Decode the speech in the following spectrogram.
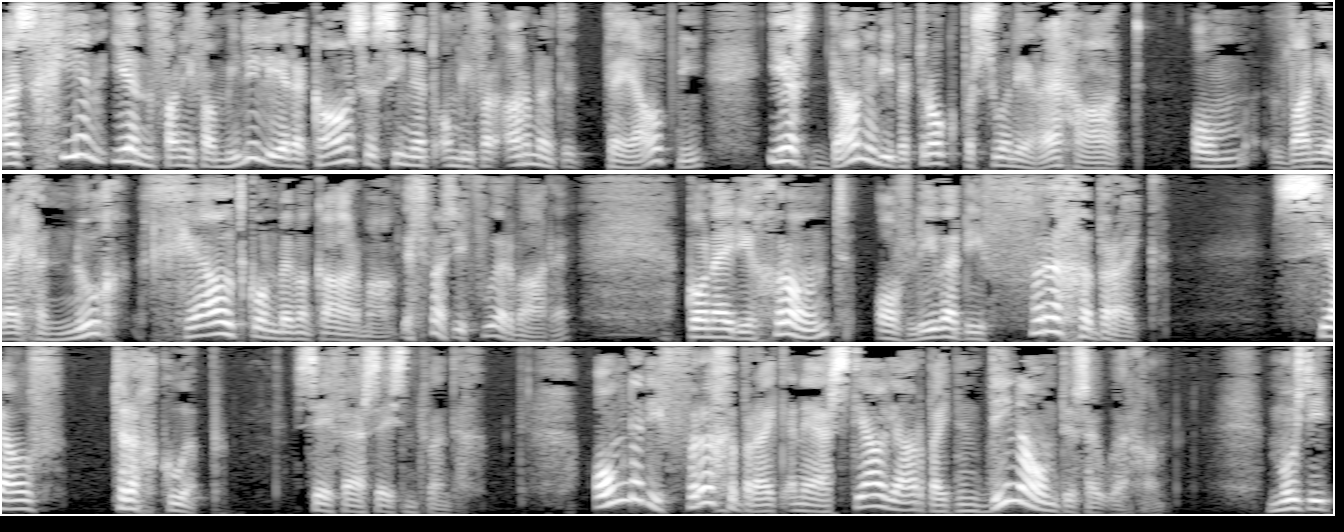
As geen een van die familielede kans gesien het om die verarmde te, te help nie, eers dan het die betrokke persoon die reg gehad om wanneer hy genoeg geld kon bymekaar maak. Dit was die voorwaarde. Kon hy die grond of liewer die vrug gebruik self terugkoop, sê vers 26. Omdat die vruggebruik in 'n hersteljaar buitendien na hom toe sou oorgaan, moes die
